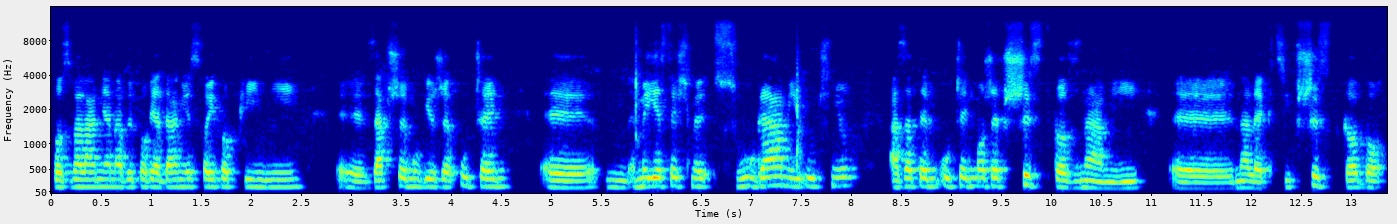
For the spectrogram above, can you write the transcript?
pozwalania na wypowiadanie swoich opinii, Y, zawsze mówię, że uczeń, y, my jesteśmy sługami uczniów, a zatem uczeń może wszystko z nami y, na lekcji, wszystko, bo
